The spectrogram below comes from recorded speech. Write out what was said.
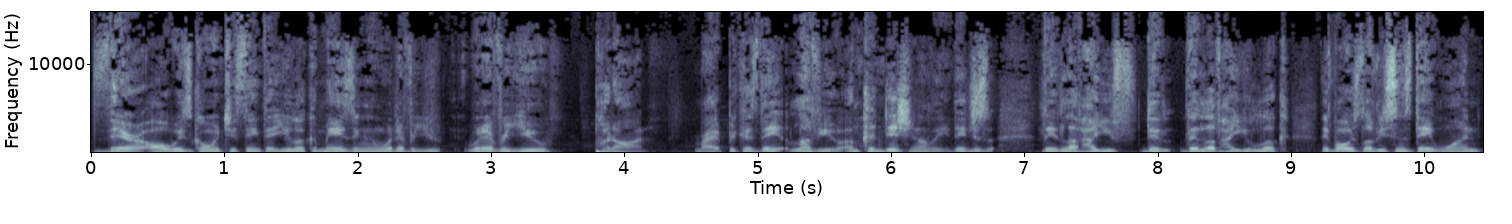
they're always going to think that you look amazing in whatever you, whatever you put on right? Because they love you unconditionally. They just they love how you they, they love how you look. They've always loved you since day one.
